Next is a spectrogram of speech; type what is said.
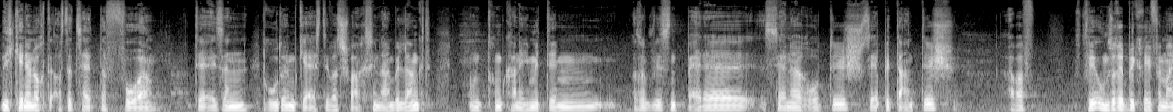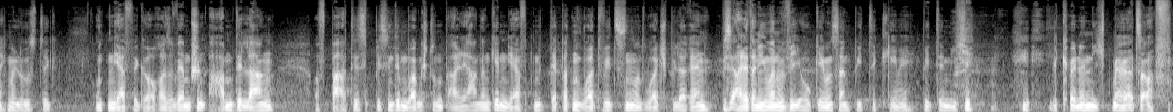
Ich kenne ihn noch aus der Zeit davor. Der ist ein Bruder im Geiste, was Schwachsinn anbelangt. Und darum kann ich mit dem, also wir sind beide sehr neurotisch, sehr pedantisch, aber für unsere Begriffe manchmal lustig und nervig auch. Also wir haben schon abendelang auf Partys bis in die Morgenstunden alle anderen genervt mit depperten Wortwitzen und Wortspielereien, bis alle dann irgendwann ein WO geben und sagen, bitte Clemi, bitte Michi, wir können nicht mehr, hört's auf.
